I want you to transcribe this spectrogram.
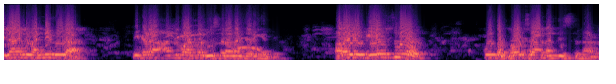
ఇలాంటివన్నీ కూడా ఇక్కడ అందుబాటులో తీసుకురావడం జరిగింది. అలాగే గేమ్స్లో కొంత ప్రోత్సాహాన్ని అందిస్తున్నారు.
